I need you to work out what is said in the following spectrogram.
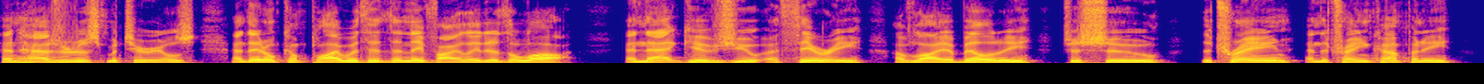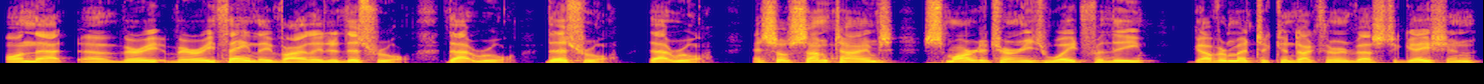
and hazardous materials, and they don't comply with it, then they violated the law. And that gives you a theory of liability to sue the train and the train company on that uh, very, very thing. They violated this rule, that rule, this rule, that rule. And so sometimes smart attorneys wait for the government to conduct their investigation,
